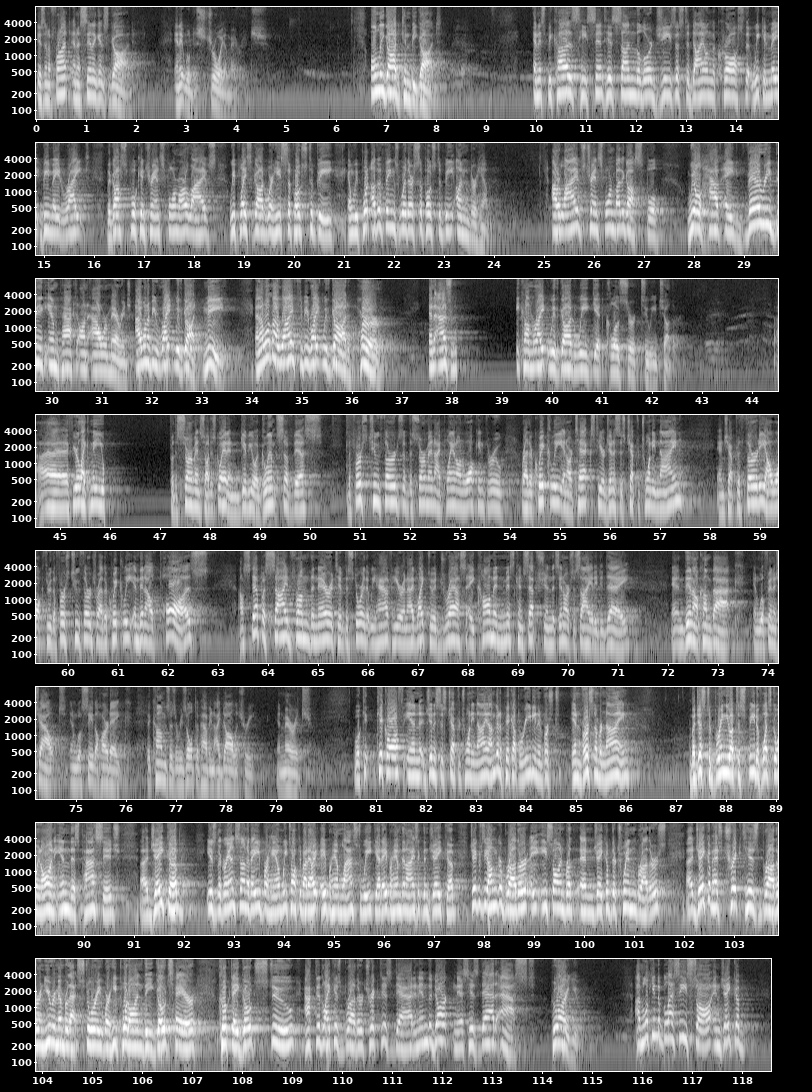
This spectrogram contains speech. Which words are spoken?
is an affront and a sin against God, and it will destroy a marriage. Only God can be God. And it's because he sent his son, the Lord Jesus, to die on the cross that we can be made right. The gospel can transform our lives. We place God where he's supposed to be, and we put other things where they're supposed to be under him. Our lives transformed by the gospel will have a very big impact on our marriage. I want to be right with God, me. And I want my wife to be right with God, her. And as we become right with God, we get closer to each other. Uh, if you're like me, you for the sermon, so I'll just go ahead and give you a glimpse of this. The first two thirds of the sermon I plan on walking through rather quickly in our text here, Genesis chapter 29 and chapter 30. I'll walk through the first two thirds rather quickly, and then I'll pause I'll step aside from the narrative, the story that we have here, and I'd like to address a common misconception that's in our society today. And then I'll come back and we'll finish out and we'll see the heartache that comes as a result of having idolatry in marriage. We'll kick off in Genesis chapter 29. I'm going to pick up reading in verse, in verse number 9. But just to bring you up to speed of what's going on in this passage, uh, Jacob is the grandson of Abraham. We talked about Abraham last week. You had Abraham, then Isaac, then Jacob. Jacob's the younger brother. Esau and, and Jacob, they're twin brothers. Uh, Jacob has tricked his brother, and you remember that story where he put on the goat's hair, cooked a goat stew, acted like his brother, tricked his dad, and in the darkness, his dad asked, Who are you? I'm looking to bless Esau, and Jacob,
